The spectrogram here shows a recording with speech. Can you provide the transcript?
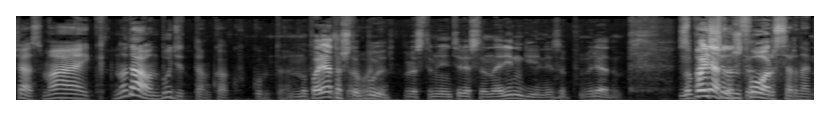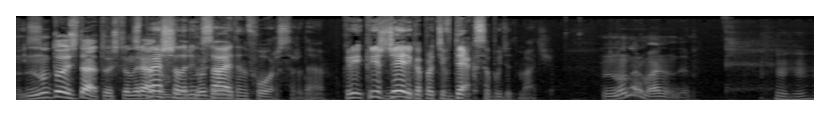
Сейчас, Майк. Ну да, он будет там как в каком-то. Ну, понятно, что Довольно. будет. Просто мне интересно, на ринге или за- рядом. Ну, Special понятно, что- Enforcer написано. Ну, то есть, да, то есть он рядом. Special будет, ну, да. Ringside Enforcer, да. Кри- Крис Джерика против Декса будет матч. Ну, нормально, да. Мгм.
